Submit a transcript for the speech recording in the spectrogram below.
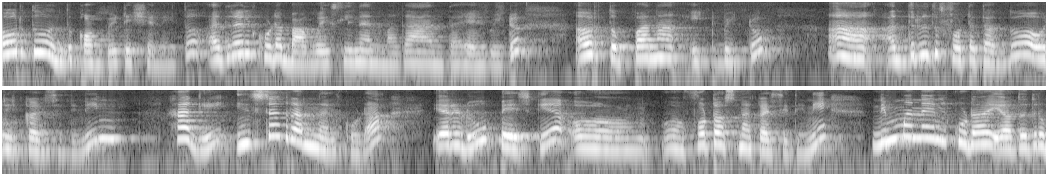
ಅವ್ರದ್ದು ಒಂದು ಕಾಂಪಿಟೇಷನ್ ಇತ್ತು. ಅದರಲ್ಲಿ ಕೂಡ ಭಾಗವಹಿಸ್ಲಿ ನನ್ನ ಮಗ ಅಂತ ಹೇಳಿಬಿಟ್ಟು ಅವ್ರ ತುಪ್ಪನ ಇಟ್ಬಿಟ್ಟು ಅದ್ರದ್ದು ಫೋಟೋ ತೆಗೆದು ಅವ್ರಿಗೆ ಕಳಿಸಿದ್ದೀನಿ. ಹಾಗೆ ಇನ್ಸ್ಟಾಗ್ರಾಮ್ನಲ್ಲಿ ಕೂಡ ಎರಡು ಪೇಜ್ಗೆ ಫೋಟೋಸ್ನ ಕಳಿಸಿದ್ದೀನಿ. ನಿಮ್ಮ ಮನೇಲಿ ಕೂಡ ಯಾವುದಾದ್ರೂ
